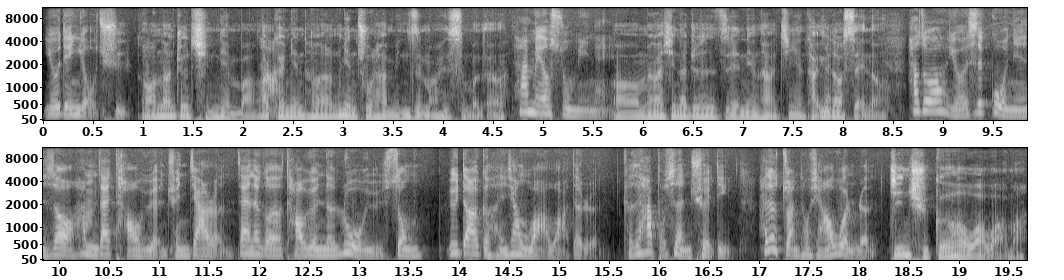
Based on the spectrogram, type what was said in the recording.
有点有趣。哦，那就请念吧。他可以念他念出他的名字吗？还是什么的？他没有署名诶、欸。哦，没关系，那就是直接念他的经验。他遇到谁呢？他说有一次过年的时候，他们在桃园，全家人在那个桃园的落雨松遇到一个很像娃娃的人，可是他不是很确定，他就转头想要问人。金曲歌后娃娃嘛？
